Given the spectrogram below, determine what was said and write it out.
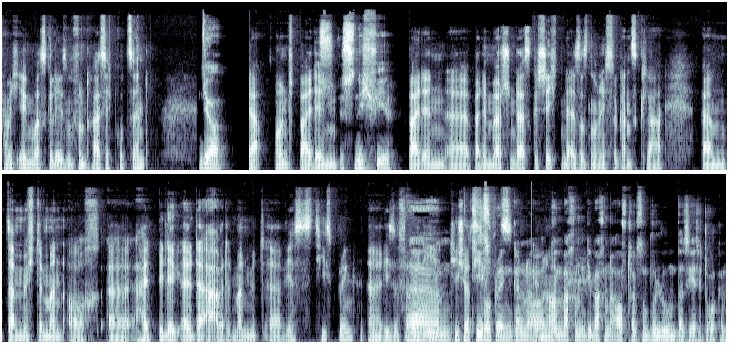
habe ich irgendwas gelesen von 30 Prozent. Ja, ja, und bei den. Ist, ist nicht viel. Bei den, äh, bei den Merchandise-Geschichten, da ist es noch nicht so ganz klar. Ähm, da möchte man auch äh, halt billig, äh, da arbeitet man mit, äh, wie heißt es, Teespring? Äh, diese Firma, ähm, die T-Shirts Teespring, genau. genau. Die machen, die machen Auftrags- und Volumenbasierte Drucke.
